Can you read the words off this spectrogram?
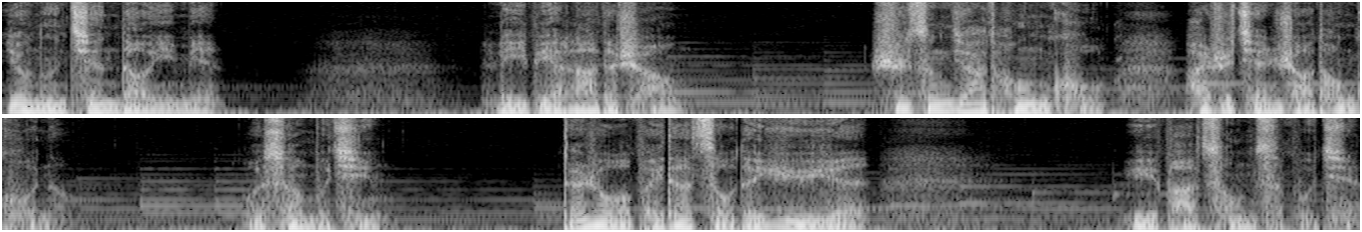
又能见到一面。离别拉得长，是增加痛苦还是减少痛苦呢？我算不清，但是我陪他走得愈远，愈怕从此不见。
